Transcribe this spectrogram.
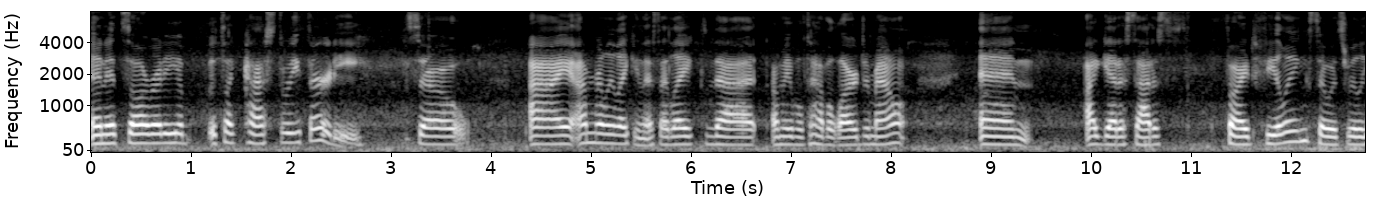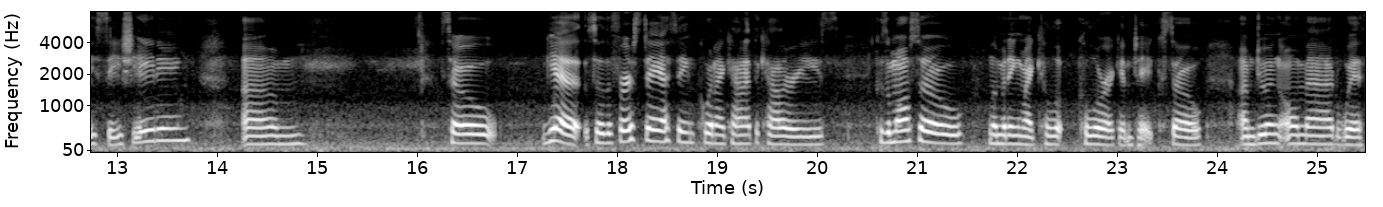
and it's already, a, it's like past 3.30. So I, I'm really liking this. I like that I'm able to have a large amount and I get a satisfied feeling. So it's really satiating. Um, so yeah, so the first day I think when I counted the calories, because I'm also limiting my cal caloric intake. So I'm doing OMAD with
